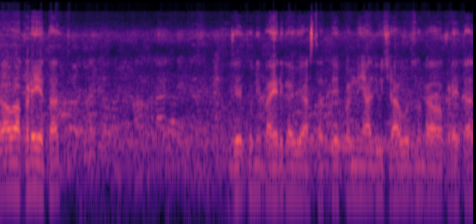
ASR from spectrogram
गावाकडे येतात. जे कोणी बाहेरगावी असतात ते पण या दिवशी आवर्जून गावाकडे येतात.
